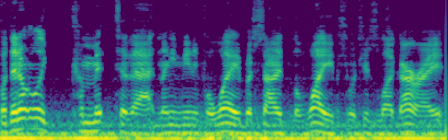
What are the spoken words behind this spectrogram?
But they don't really commit to that in any meaningful way besides the wipes which is like all right.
